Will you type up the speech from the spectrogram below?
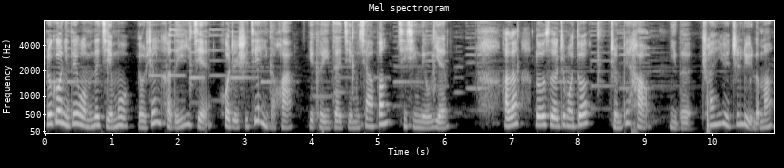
如果你对我们的节目有任何的意见或者是建议的话，也可以在节目下方进行留言。好了，啰嗦了这么多，准备好你的穿越之旅了吗？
